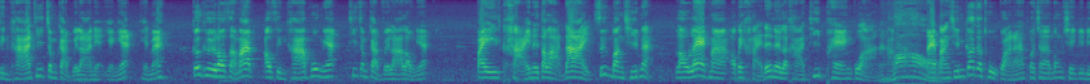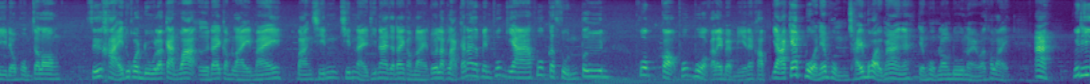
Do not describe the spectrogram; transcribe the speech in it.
สินค้าที่จำกัดเวลาเนี่ยอย่างเงี้ยเห็นไหม ก็คือเราสามารถเอาสินค้าพวกเนี้ยที่จำกัดเวลาเหล่าเนี้ยไปขายในตลาดได้ ซึ่งบางชิ้นน่ะเราแลกมาเอาไปขายได้ในราคาที่แพงกว่านะครับ Wow แต่บางชิ้นก็จะถูกกว่านะ เพราะฉะนั้นต้องเช็คดีๆ เดี๋ยวผมจะลองซื้อขายให้ทุกคนดูแล้วกันว่าเออได้กำไรไหม บางชิ้นชิ้นไหนที่น่าจะได้กำไร โดยหลักๆ ก็น่าจะเป็นพวกยาพวกกระสุนปืน พวกเกราะพวกบวกอะไรแบบนี้นะครับ ยาแก้ปวดเนี่ยผมใช้บ่อยมากนะ เดี๋ยวผมลองดูหน่อยว่าเท่าไหร่ อะวิธี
